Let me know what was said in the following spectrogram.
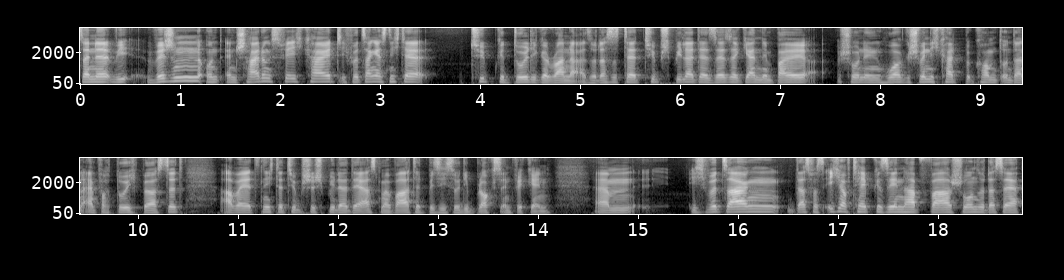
Seine Vision und Entscheidungsfähigkeit, ich würde sagen, er ist nicht der Typ geduldige Runner. Also das ist der Typ Spieler, der sehr, sehr gern den Ball schon in hoher Geschwindigkeit bekommt und dann einfach durchburstet. Aber jetzt nicht der typische Spieler, der erstmal wartet, bis sich so die Blocks entwickeln. Ähm, ich würde sagen, das, was ich auf Tape gesehen habe, war schon so, dass er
